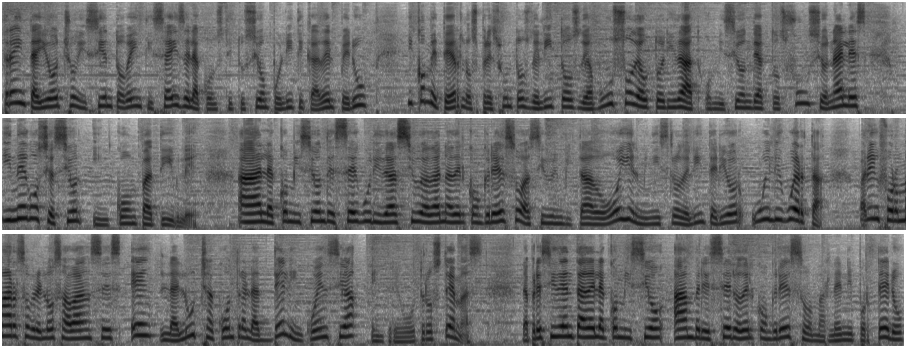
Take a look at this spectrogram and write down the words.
38 y 126 de la Constitución Política del Perú y cometer los presuntos delitos de abuso de autoridad, omisión de actos funcionales y negociación incompatible. A la Comisión de Seguridad Ciudadana del Congreso ha sido invitado hoy el ministro del Interior, Willy Huerta, para informar sobre los avances en la lucha contra la delincuencia, entre otros temas. La presidenta de la Comisión Hambre Cero del Congreso, Marlene Portero,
